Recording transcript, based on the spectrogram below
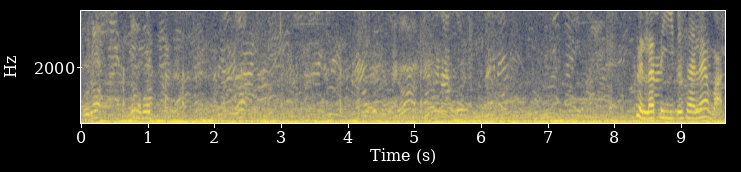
เขื่อนละตีไปใช้แล้วบัตร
